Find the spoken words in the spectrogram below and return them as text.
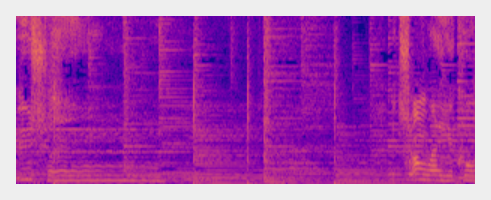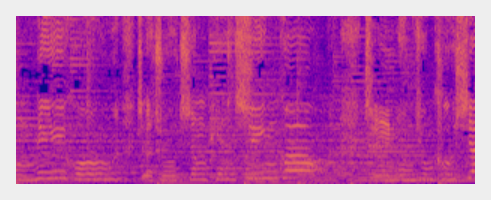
愚蠢。窗外夜空霓虹遮住整片星空，只能用苦笑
